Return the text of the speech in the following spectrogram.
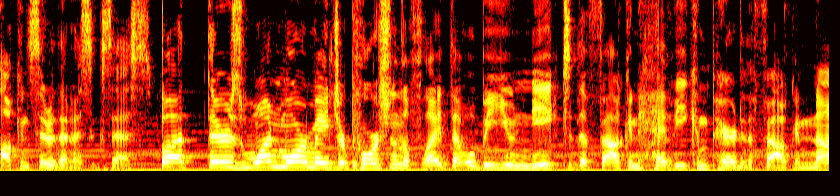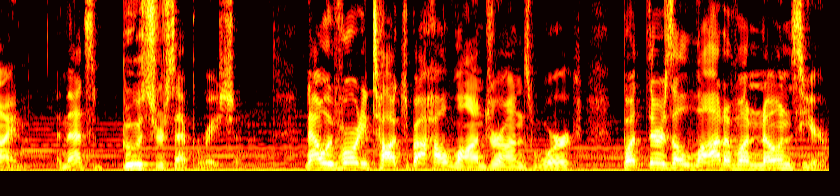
I'll consider that a success. But there's one more major portion of the flight that will be unique to the Falcon Heavy compared to the Falcon 9, and that's booster separation. Now we've already talked about how longerons work, but there's a lot of unknowns here.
